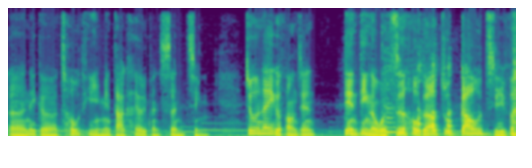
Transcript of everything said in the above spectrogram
呃，那个抽屉里面打开有一本圣经，就那一个房间 奠定了我之后都要住高级饭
